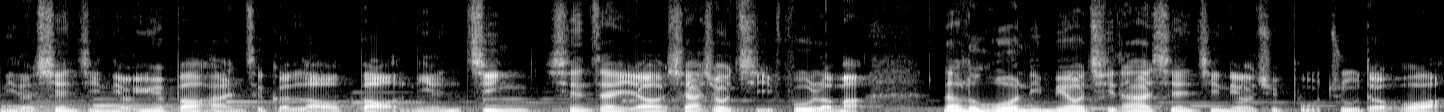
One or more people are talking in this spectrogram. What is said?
你的现金流，因为包含这个劳保年金，现在也要下修给付了嘛。那如果你没有其他的现金流去补助的话，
